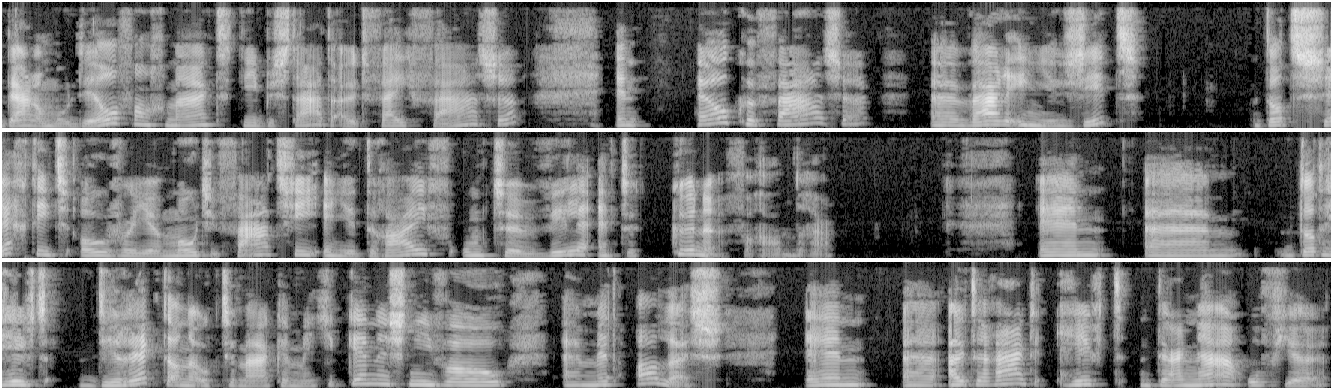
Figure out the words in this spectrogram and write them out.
daar een model van gemaakt die bestaat uit vijf fasen. En elke fase uh, waarin je zit, dat zegt iets over je motivatie en je drive om te willen en te kunnen veranderen. En um, dat heeft direct dan ook te maken met je kennisniveau en met alles. En uh, uiteraard heeft daarna of je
